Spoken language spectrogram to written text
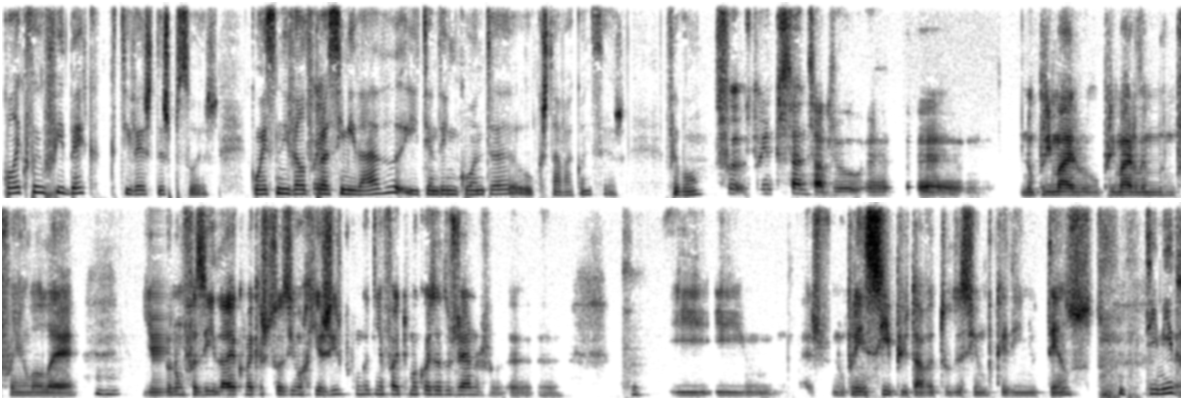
qual é que foi o feedback que tiveste das pessoas com esse nível de foi. proximidade e tendo em conta o que estava a acontecer? Foi bom? Foi, foi interessante, sabes? Eu, uh, uh, no primeiro, o primeiro lembro-me que foi em Lolé uhum. e eu não fazia ideia como é que as pessoas iam reagir porque nunca tinha feito uma coisa do género. Uh, e, e, no princípio estava tudo assim um bocadinho tenso. Tímido.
